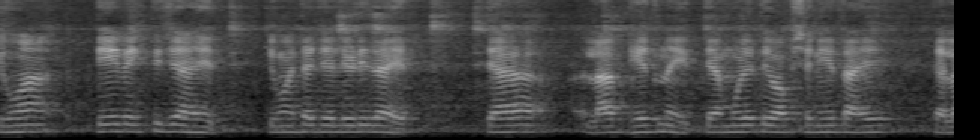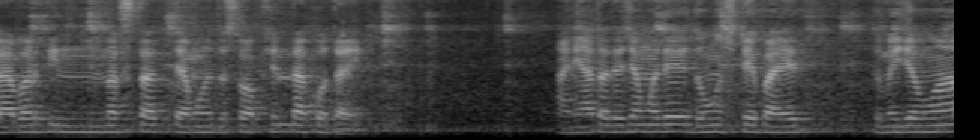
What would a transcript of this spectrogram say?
किंवा ते व्यक्ती जे आहेत किंवा त्या ज्या लेडीज आहेत त्या लाभ घेत नाहीत. त्यामुळे ते ऑप्शन येत आहे. त्या लाभार्थी नसतात त्यामुळे तसं ऑप्शन दाखवत आहे. आणि आता त्याच्यामध्ये दोन स्टेप आहेत. तुम्ही जेव्हा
